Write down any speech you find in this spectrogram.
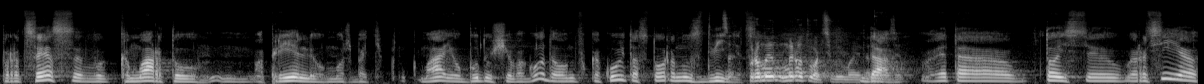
процесс в- к марту, м, апрелю, может быть, к маю будущего года, он в какую-то сторону Це сдвинется. про ми- миротворців ви маєте на Да, увазі? это, то есть э, Россия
